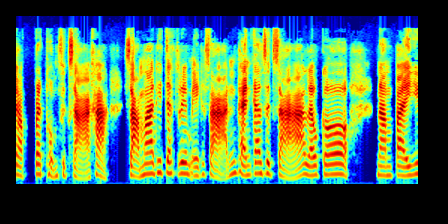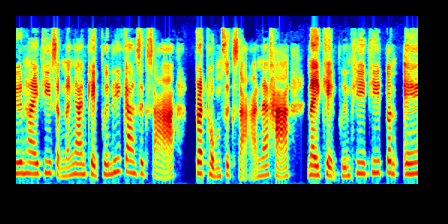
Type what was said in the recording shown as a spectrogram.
กับประถมศึกษาค่ะ สามารถที่จะเตรียมเอกสารแผนการศึกษา แล้วก็นำไปยื่นให้ที่สำนักงงานเขตพื้นที่การศึกษาประถมศึกษานะคะ ในเขตพื้นที่ที่ตนเอง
